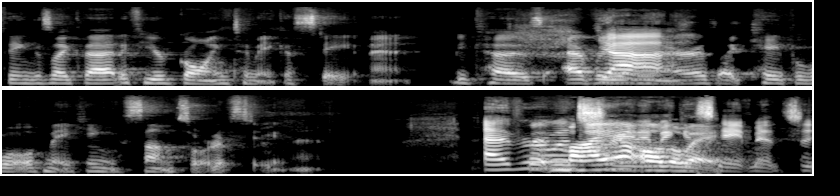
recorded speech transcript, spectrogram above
things like that if you're going to make a statement because everyone yeah. there is like capable of making some sort of statement. Everyone's Maya, trying to make a statement. So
